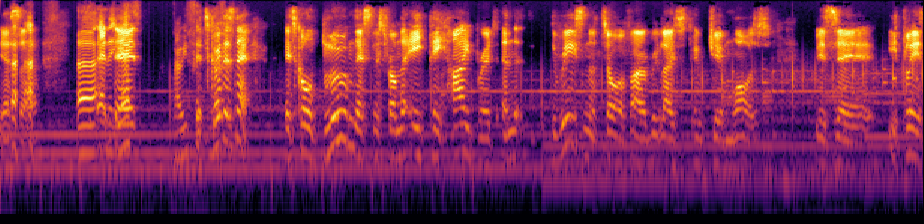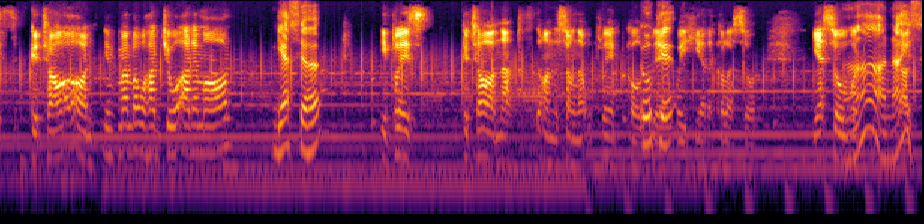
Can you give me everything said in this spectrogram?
Yes, sir. Uh, and It- yes, very. It's good, isn't it? It's called Bloom. This is from the EP Hybrid, and the, the reason that sort of I realised who Jim was is uh, he plays guitar on. You remember we had Joe Adam on? Yes, sir. He plays guitar on that on the song that we played called Okay. uh, "We Hear the Colour." So yes, so we Ah, nice.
